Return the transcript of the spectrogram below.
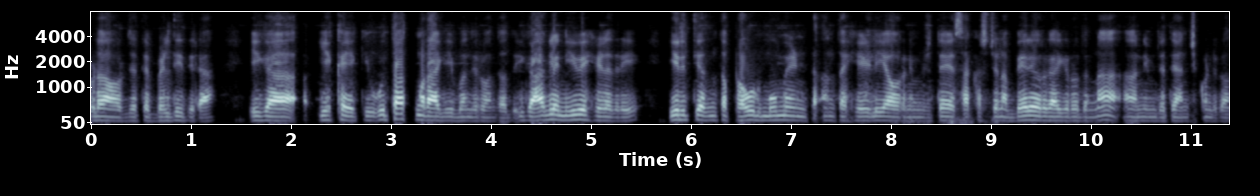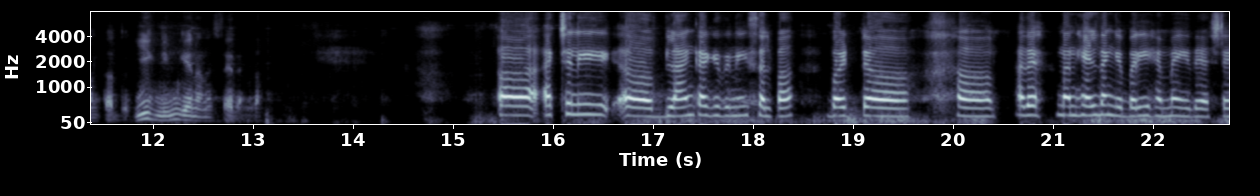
ಕೂಡ ಅವ್ರ ಜೊತೆ ಬೆಳೆದಿದ್ದೀರಾ? ಈಗ ಏಕಾಏಕಿ ಹುತಾತ್ಮರಾಗಿ ಬಂದಿರುವಂತದ್ದು ಈಗಾಗ್ಲೇ ನೀವೇ ಹೇಳಿದ್ರಿ, ಈ ರೀತಿಯಾದಂತ ಪ್ರೌಡ್ ಮೂಮೆಂಟ್ ಅಂತ ಹೇಳಿ ಅವ್ರು ನಿಮ್ ಜೊತೆ ಸಾಕಷ್ಟು ಜನ ಬೇರೆಯವ್ರಿಗಾಗಿರೋದನ್ನ ನಿಮ್ ಜೊತೆ ಹಂಚ್ಕೊಂಡಿರುವಂತದ್ದು ಈಗ ನಿಮ್ಗೆ ಏನ್ ಅನಿಸ್ತಾ ಇದೆ ಮೇಡಮ್ ಆಕ್ಚುಲಿ ಬ್ಲ್ಯಾಂಕ್ ಆಗಿದ್ದೀನಿ ಸ್ವಲ್ಪ ಬಟ್ ಅದೇ, ನಾನು ಹೇಳ್ದಂಗೆ ಬರೀ ಹೆಮ್ಮೆ ಇದೆ ಅಷ್ಟೇ.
